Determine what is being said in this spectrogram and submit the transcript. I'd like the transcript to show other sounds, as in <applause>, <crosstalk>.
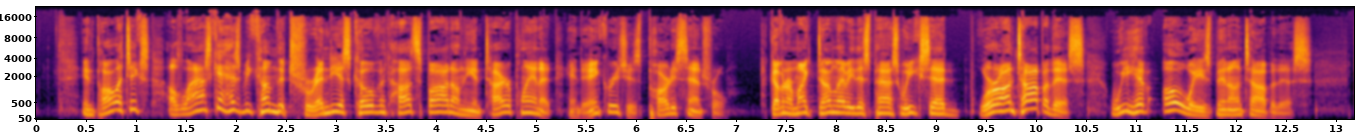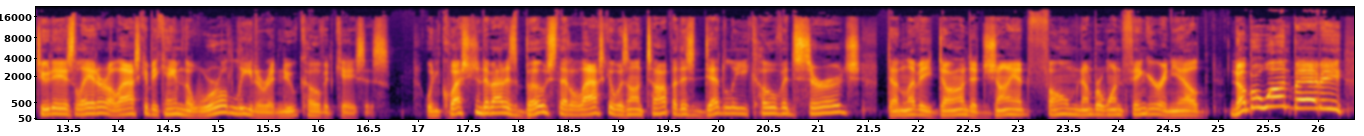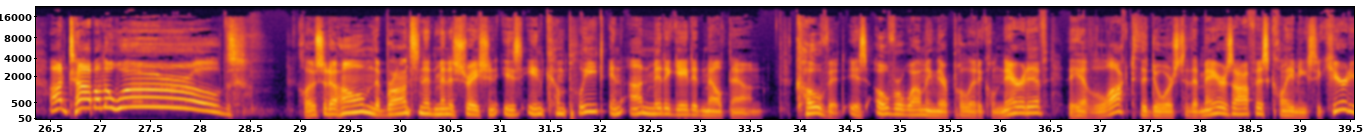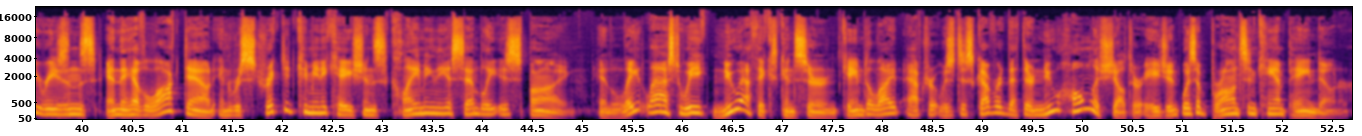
In politics, Alaska has become the trendiest COVID hotspot on the entire planet, and Anchorage is party central. Governor Mike Dunleavy this past week said, We're on top of this. We have always been on top of this. Two days later, Alaska became the world leader in new COVID cases. When questioned about his boast that Alaska was on top of this deadly COVID surge, Dunleavy donned a giant foam number one finger and yelled, Number one, baby! On top of the world! Closer to home, the Bronson administration is in complete and unmitigated meltdown. COVID is overwhelming their political narrative. They have locked the doors to the mayor's office, claiming security reasons, and they have locked down and restricted communications, claiming the assembly is spying. And late last week, new ethics concern came to light after it was discovered that their new homeless shelter agent was a Bronson campaign donor.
